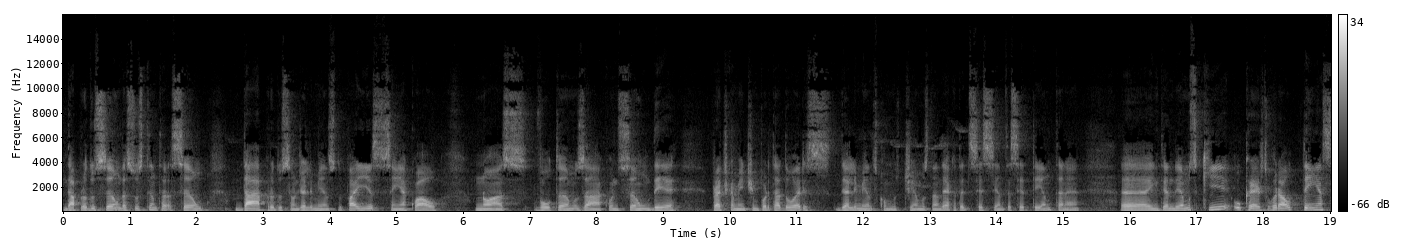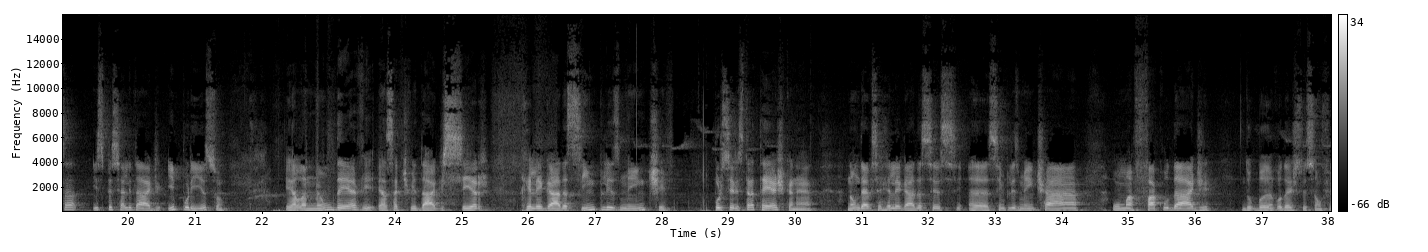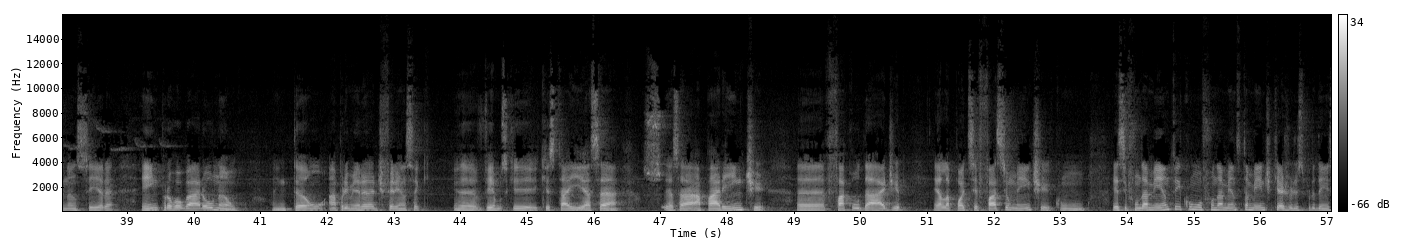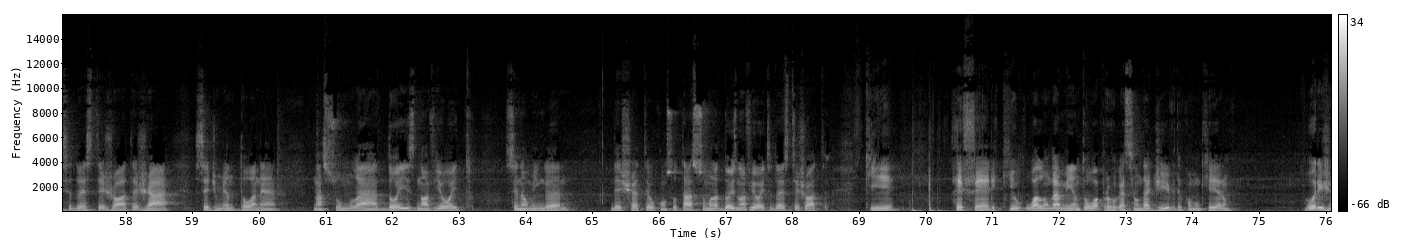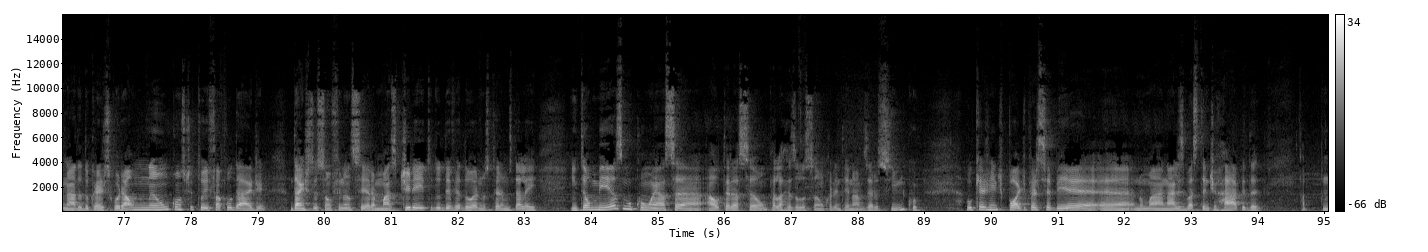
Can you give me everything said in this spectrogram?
da produção, da sustentação da produção de alimentos do país, sem a qual nós voltamos à condição de praticamente importadores de alimentos, como tínhamos na década de 60 e 70, né? Uh, entendemos que o crédito rural tem essa especialidade e por isso ela não deve essa atividade ser relegada simplesmente por ser estratégica, né? Não deve ser relegada a ser uh, simplesmente a uma faculdade do banco ou da instituição financeira em prorrogar ou não. Então, a primeira diferença que uh, vemos que, que está aí, essa, essa aparente uh, faculdade, ela pode ser facilmente com esse fundamento e com o fundamento também de que a jurisprudência do STJ já sedimentou, né, na súmula 298, se não me engano, deixa eu consultar a súmula 298 do STJ, que refere que o alongamento ou a prorrogação da dívida, como queiram, originada do crédito rural não constitui faculdade da instituição financeira, mas direito do devedor nos termos da lei. Então, mesmo com essa alteração pela resolução 4905, o que a gente pode perceber é, numa análise bastante rápida,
